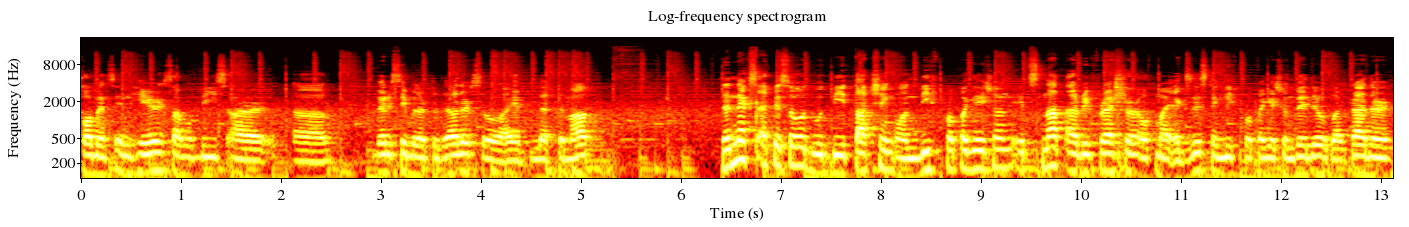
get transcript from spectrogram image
comments in here. Some of these are uh, very similar to the others, so I have left them out. The next episode would be touching on leaf propagation. It's not a refresher of my existing leaf propagation video, but rather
